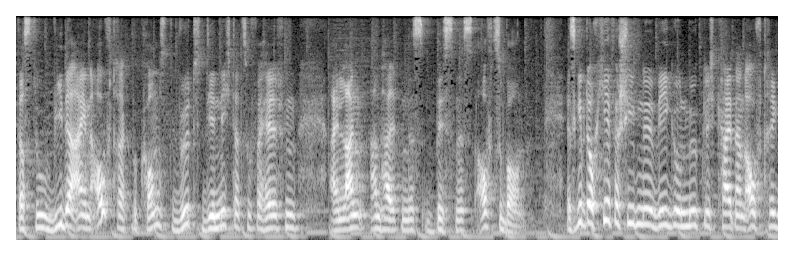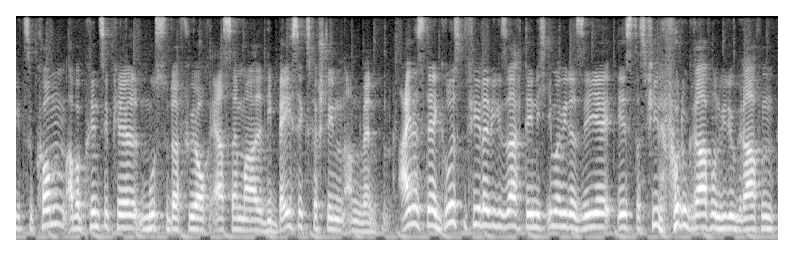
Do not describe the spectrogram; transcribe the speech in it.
dass du wieder einen Auftrag bekommst, wird dir nicht dazu verhelfen, ein lang anhaltendes Business aufzubauen. Es gibt auch hier verschiedene Wege und Möglichkeiten, an Aufträge zu kommen, aber prinzipiell musst du dafür auch erst einmal die Basics verstehen und anwenden. Eines der größten Fehler, wie gesagt, den ich immer wieder sehe, ist, dass viele Fotografen und Videografen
